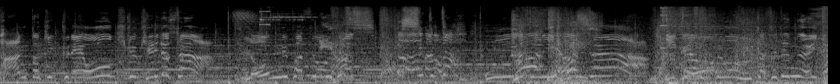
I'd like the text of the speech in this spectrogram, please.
パントキックで大きく蹴り出したロングパスを受けますしまった見事に反射ボー。ルを浮かせて抜いた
